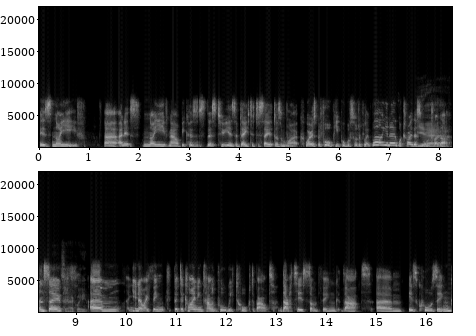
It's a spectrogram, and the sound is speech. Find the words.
is naive. Uh, and it's naive now because there's two years of data to say it doesn't work. Whereas before, people were sort of like, well, you know, we'll try this yeah, and we'll try that. And so, exactly. um, you know, I think the declining talent pool we talked about, that is something that um, is causing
